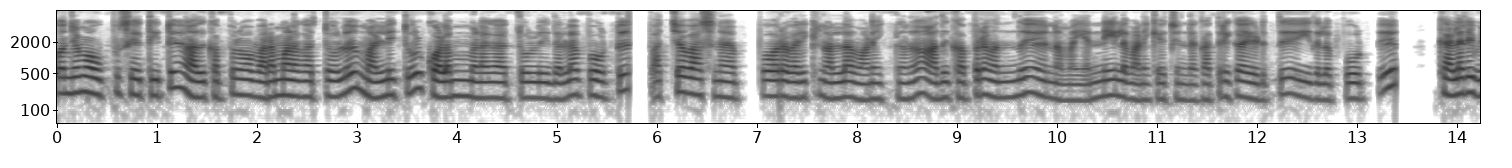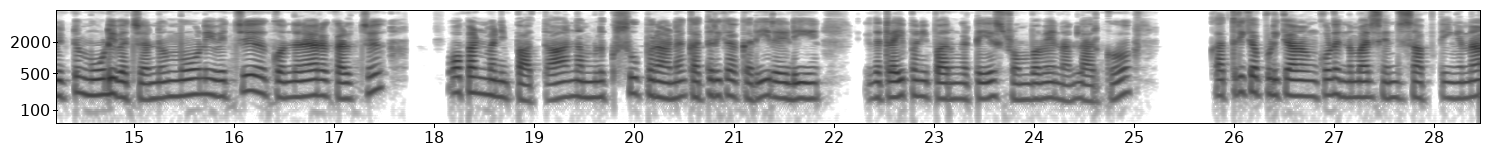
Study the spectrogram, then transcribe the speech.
கொஞ்சமாக உப்பு சேர்த்திட்டு அதுக்கப்புறம் வரமிளகாத்தூள் மல்லித்தூள் குழம்பு மிளகாத்தூள் இதெல்லாம் போட்டு பச்சை வாசனை போகிற வரைக்கும் நல்லா வதக்கணும் அதுக்கப்புறம் வந்து நம்ம எண்ணெயில் வதக்கி வச்சுருந்த கத்திரிக்காய் எடுத்து இதில் போட்டு கிளறி விட்டு மூடி வச்சிடணும். மூடி வச்சு கொஞ்ச நேரம் கழித்து ஓப்பன் பண்ணி பார்த்தா நம்மளுக்கு சூப்பரான கத்திரிக்காய் கறி ரெடி இதை ட்ரை பண்ணி பாருங்கள் டேஸ்ட் ரொம்பவே நல்லாயிருக்கும் கத்திரிக்காய் பிடிக்காதவங்க கூட இந்த மாதிரி செஞ்சு சாப்பிட்டிங்கன்னா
